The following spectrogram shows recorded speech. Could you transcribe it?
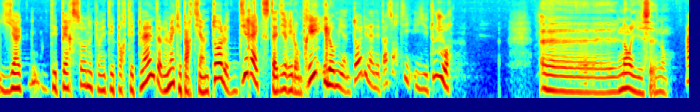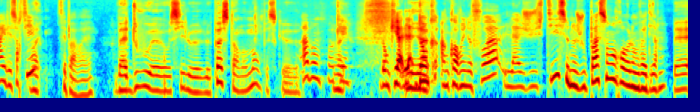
il y a des personnes qui ont été portées plainte. Le mec est parti en tôle direct, c'est-à-dire ils l'ont pris, ils l'ont mis en tôle, il n'en est pas sorti. Il y est toujours. Euh, non, il est, non. Ah, il est sorti? C'est pas vrai. Bah, D'où euh, aussi le, poste à un moment. Parce que... Ah bon, ok. Donc, y a, donc euh, encore une fois, la justice ne joue pas son rôle, on va dire. Ben,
